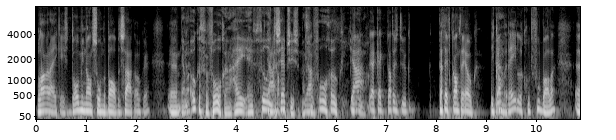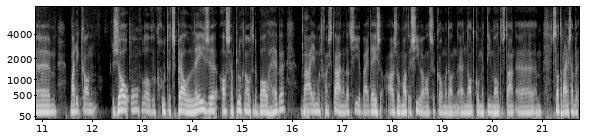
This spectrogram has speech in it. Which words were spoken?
belangrijk is. Dominant zonder bal, bestaat ook. Hè. Ehm, ja, maar ook het vervolg. hè. Hij heeft veel Ja, intercepties, maar het ja. vervolg ook. Ja, ja, kijk, dat is natuurlijk. Dat heeft Kante ook. Die kan redelijk goed voetballen. ehm, maar die kan zo ongelooflijk goed het spel lezen als zijn ploeggenoten de bal hebben waar je moet gaan staan. En dat zie je bij deze Azomat want ze komen dan, eh Nant komt met 10 man te staan. ehm Stad Rijm staat met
